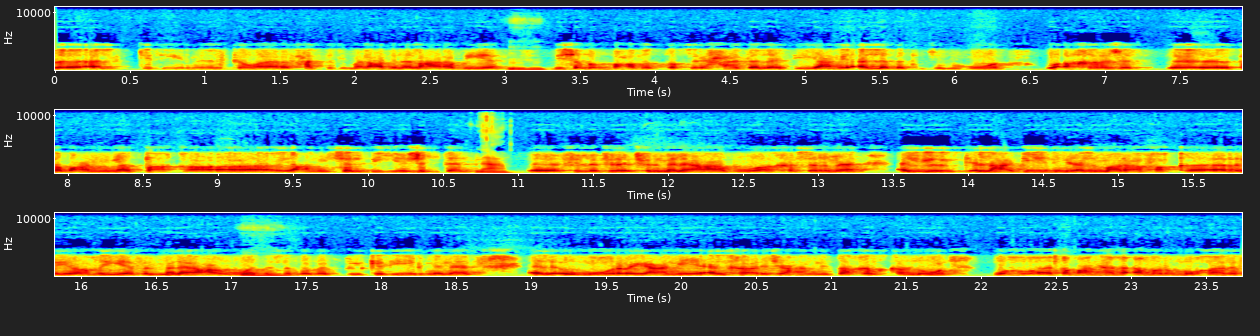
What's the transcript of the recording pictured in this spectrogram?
الكثير من الكوارث حتى في ملاعبنا العربية بسبب بعض التصريحات التي يعني قلبت الجمهور وأخرجت طبعا طاقة يعني سلبية جدا نعم. في في الملاعب. وخسرنا العديد من المرافق الرياضية في الملاعب وتسببت بالكثير من الأمور يعني الخارجة عن نطاق القانون. وهو طبعا هذا أمر مخالف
